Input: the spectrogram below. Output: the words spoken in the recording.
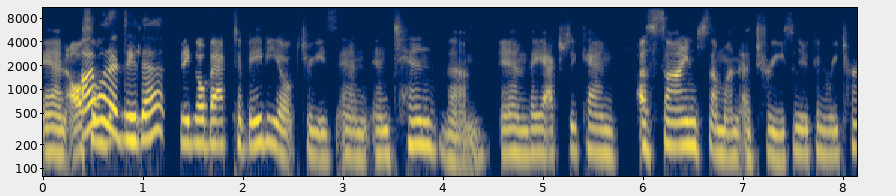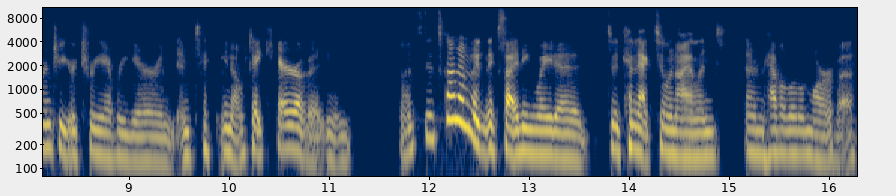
And also I want to do that. They go back to baby oak trees and and tend them. And they actually can assign someone a tree so you can return to your tree every year and, and ta- you know take care of it. And it's it's kind of an exciting way to to connect to an island and have a little more of a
